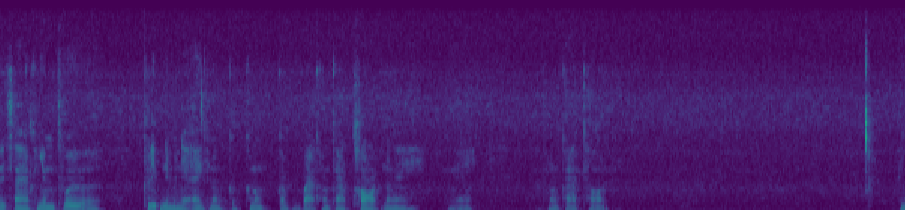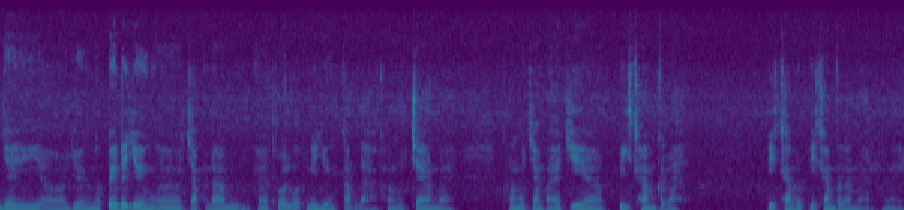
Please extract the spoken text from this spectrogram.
ដោយសារខ្ញុំធ្វើคลิปនេះម្នាក់ឯងក្នុងក្នុងកម្មពិបាកក្នុងការថតហ្នឹងហើយហ្នឹងហើយក្នុងការថត និយាយយើងនៅពេលដែលយើងចាប់ផ្ដើមធ្វើលក់នេះយើងកាប់ដាក់ក្នុងមួយចានបាទក្នុងមួយចានប្រហែលជា2ខាំកន្លះ2ខាំឬ2ខាំកន្លះបាទហ្នឹងហើយ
